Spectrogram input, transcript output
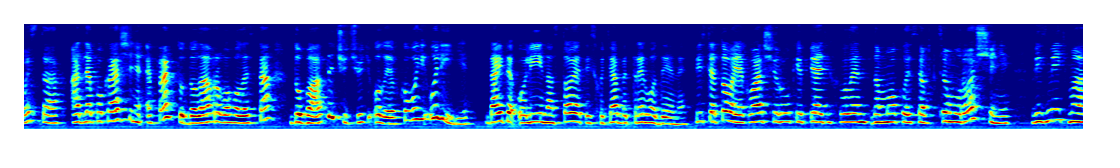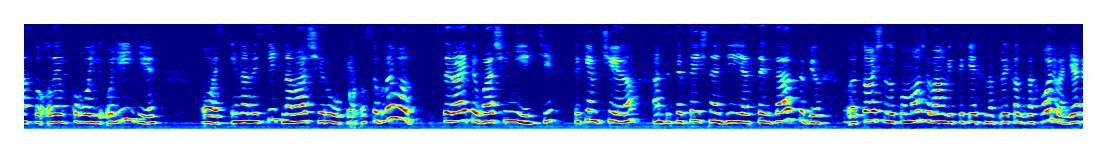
Ось так. А для покращення ефекту до лаврового листа добавте чуть-чуть оливкової олії. Дайте олії настоятись хоча б 3 години. Після того, як ваші руки 5 хвилин намоклися в цьому розчині, візьміть масло оливкової олії. Ось і нанесіть на ваші руки. Особливо втирайте в ваші нігті. Таким чином, антисептична дія цих засобів е, точно допоможе вам від таких, наприклад, захворювань, як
